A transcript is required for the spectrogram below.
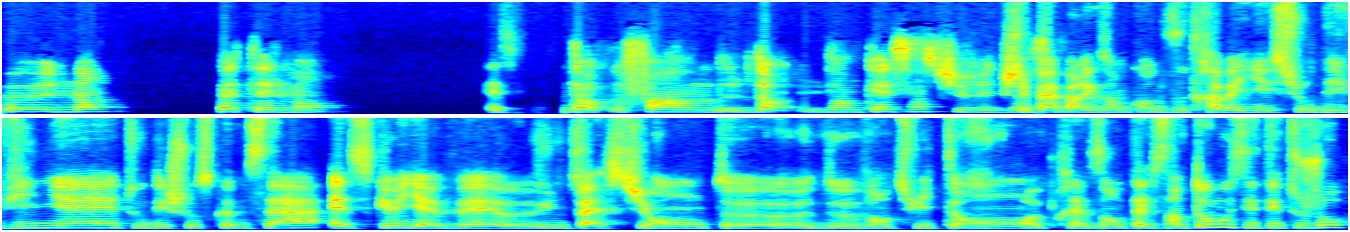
Non, pas tellement. Dans, enfin, dans, dans, quel sens tu veux dire Je sais pas, par exemple, quand vous travaillez sur des vignettes ou des choses comme ça, est-ce qu'il y avait euh, une patiente de 28 ans présente tel symptôme ou c'était toujours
